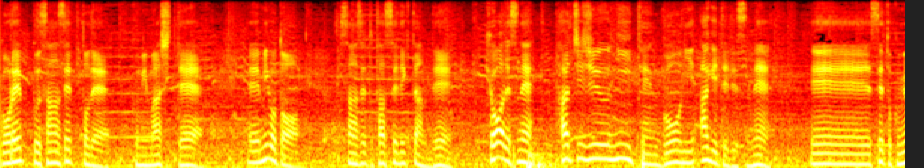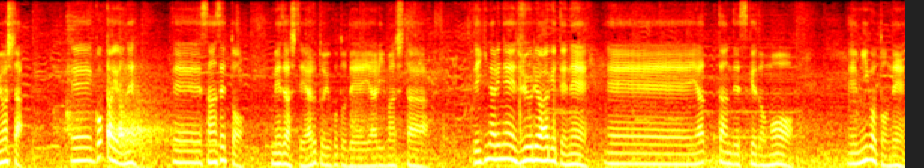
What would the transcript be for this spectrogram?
5レップ3セットで組みまして、えー、見事3セット達成できたんで今日はですね82.5に上げてですね、えー、セット組みました、えー、5回をね、えー、3セット目指してやるということでやりました。でいきなりね重量上げてね、えー、やったんですけども、えー、見事ね、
